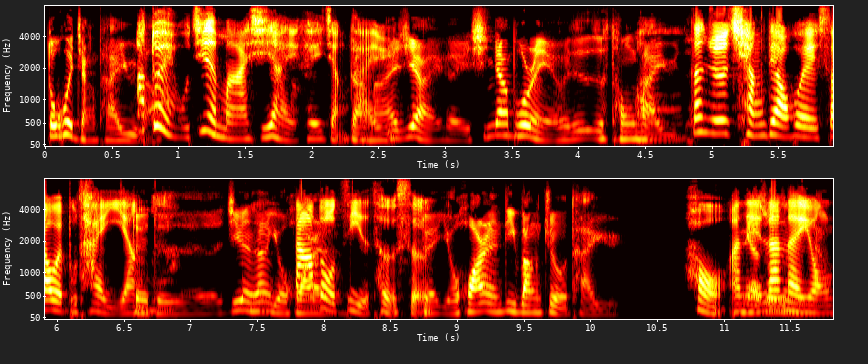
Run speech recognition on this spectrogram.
都会讲台语啊。对，我记得马来西亚也可以讲台语，马来西亚也可以，新加坡人也会就是通台语的，哦、但就是腔调会稍微不太一样。对对对对，基本上有华人，大家都有自己的特色。对，有华人的地方就有台语。好、哦，阿内咱来用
